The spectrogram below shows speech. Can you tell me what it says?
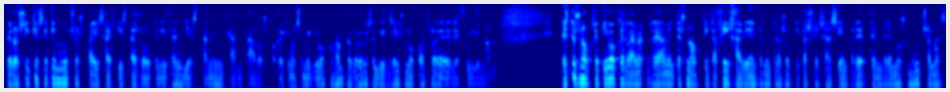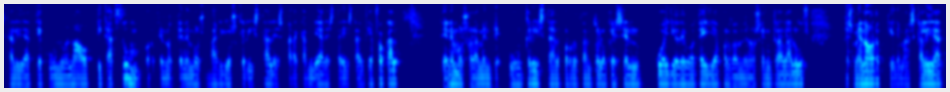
pero sí que sé que muchos paisajistas lo utilizan y están encantados. Corrígeme si me equivoco, Juan, pero creo que es el 16-1.4 de, de Fujinon. Este es un objetivo que realmente es una óptica fija. Evidentemente, las ópticas fijas siempre tendremos mucha más calidad que con una óptica zoom, porque no tenemos varios cristales para cambiar esta distancia focal. Tenemos solamente un cristal, por lo tanto, lo que es el cuello de botella por donde nos entra la luz es menor, tiene más calidad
